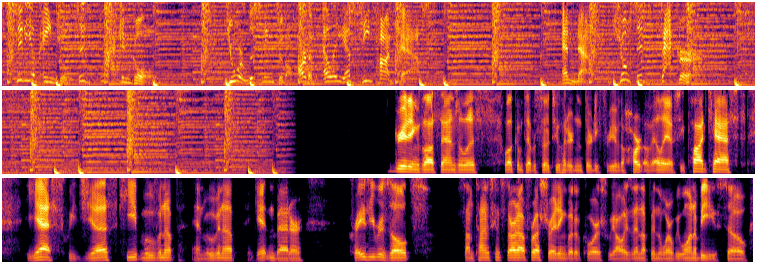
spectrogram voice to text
city of angels is black and gold. You are listening to the Heart of LAFC podcast. And now, Joseph Zacker. Greetings, Los Angeles. Welcome to episode 233 of the Heart of LAFC podcast. Yes, we just keep moving up and moving up and getting better. Crazy results sometimes can start out frustrating, but of course, we always end up in the where we want to be. So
